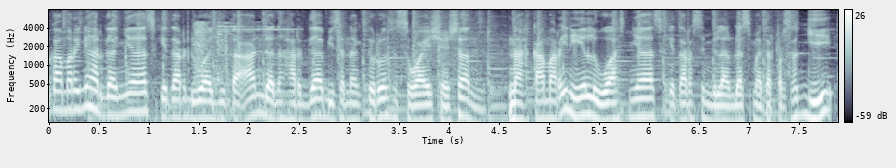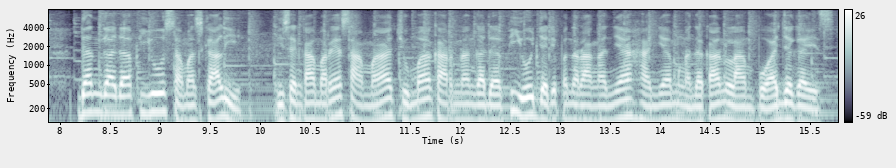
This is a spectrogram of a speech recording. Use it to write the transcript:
kamar ini harganya sekitar 2 jutaan dan harga bisa naik turun sesuai session. Nah kamar ini luasnya sekitar 19 meter persegi dan gak ada view sama sekali. Desain kamarnya sama, cuma karena nggak ada view jadi penerangannya hanya mengandalkan lampu aja guys.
